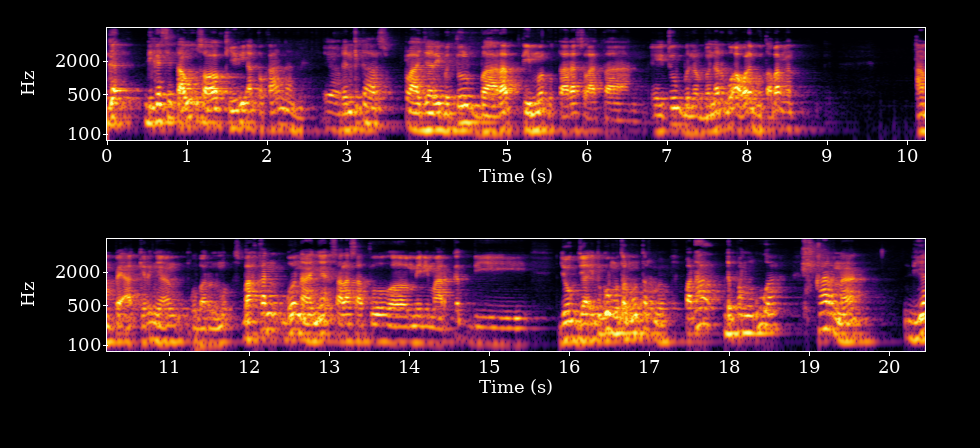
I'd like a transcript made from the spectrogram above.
nggak dikasih tahu soal kiri atau kanan. men. ya. Dan kita harus pelajari betul barat, timur, utara, selatan. Itu benar-benar gue awalnya buta banget. Sampai akhirnya gue baru nemu. Bahkan gue nanya salah satu eh, minimarket di Jogja itu gue muter-muter, padahal depan gue karena dia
